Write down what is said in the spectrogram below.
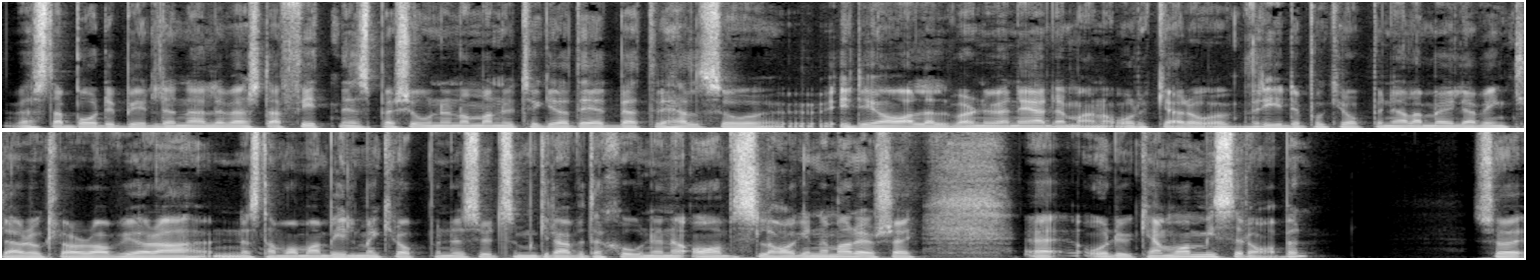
värsta bodybuildern eller värsta fitnesspersonen om man nu tycker att det är ett bättre hälsoideal eller vad det nu än är där man orkar och vrider på kroppen i alla möjliga vinklar och klarar av att göra nästan vad man vill med kroppen. Det ser ut som gravitationen är avslagen när man rör sig. Eh, och du kan vara miserabel. Så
